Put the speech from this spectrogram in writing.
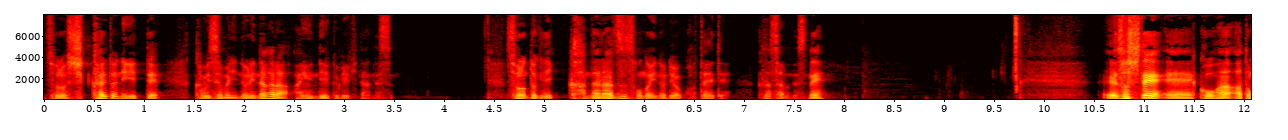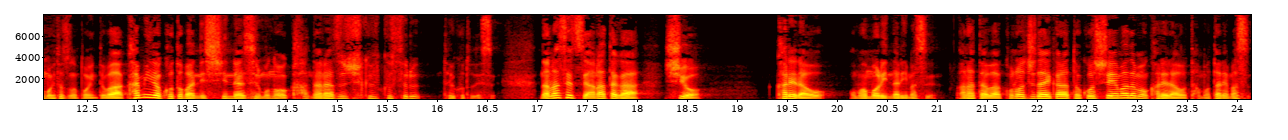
それをしっかりと握って神様に祈りながら歩んでいくべきなんです。その時に必ずその祈りを答えてくださるんですね。そして、後半あともう一つのポイントは神の言葉に信頼する者を必ず祝福する。ということです。7節であなたが主を彼らをお守りになります。あなたはこの時代から常しえまでも彼らを保たれます。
